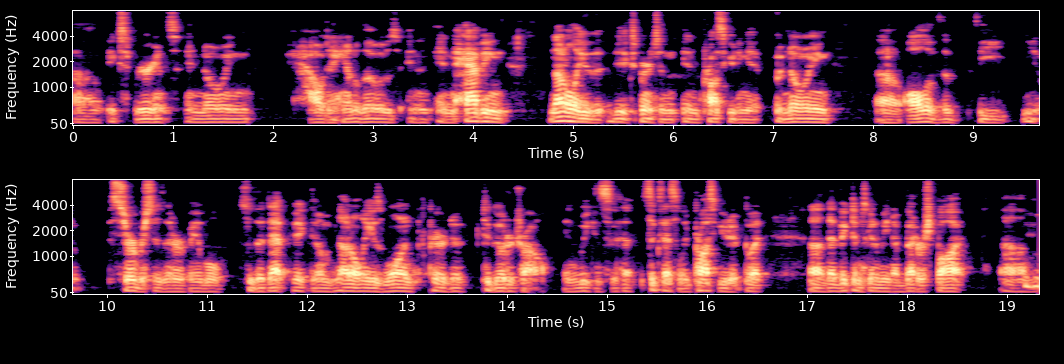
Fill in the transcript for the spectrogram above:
uh, experience and knowing how to handle those, and, and having not only the, the experience in, in, prosecuting it, but knowing uh, all of the the you know services that are available so that that victim not only is one prepared to, to go to trial and we can su- successfully prosecute it, but uh, that victim's going to be in a better spot um, mm-hmm.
